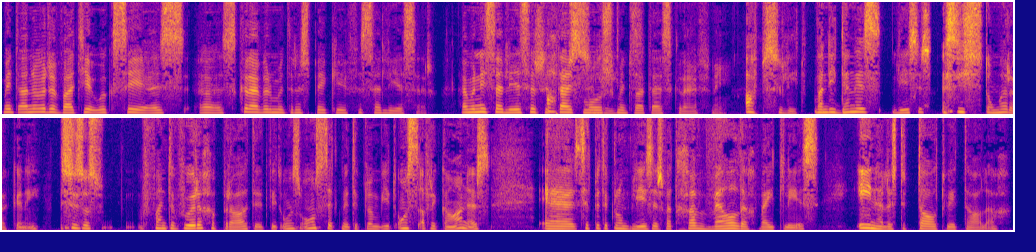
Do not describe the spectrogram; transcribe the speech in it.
Met ander woorde wat jy ook sê is 'n uh, skrywer moet respek hê vir sy leser. Hy moenie sy lesers se tyd mors met wat hy skryf nie. Absoluut. Want die ding is lesers is nie stommerike nie. Soos ons van tevore gepraat het, weet ons ons sit met 'n klomp weet ons Afrikaners eh uh, sit met 'n klomp lesers wat geweldig wyd lees en hulle is totaal tweetalig.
